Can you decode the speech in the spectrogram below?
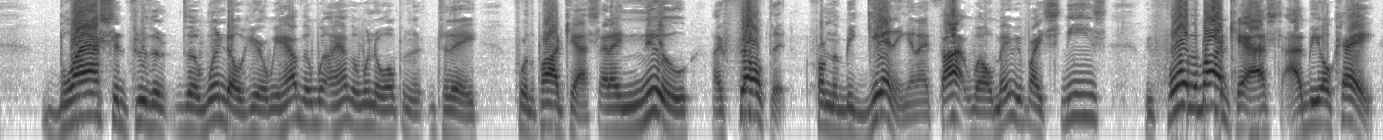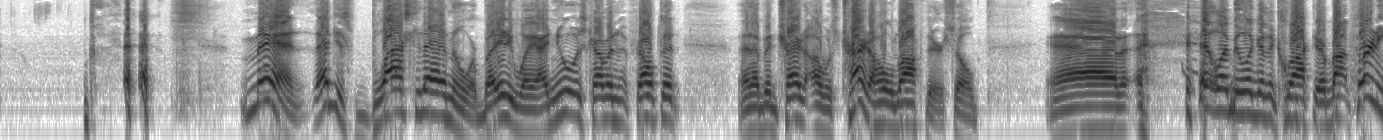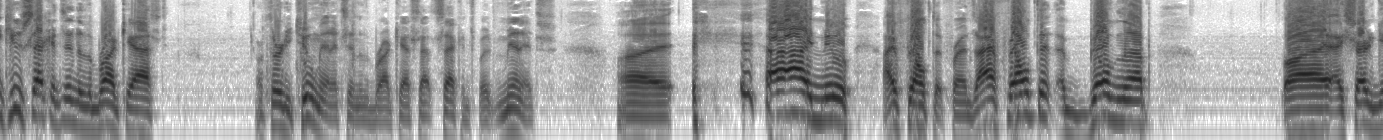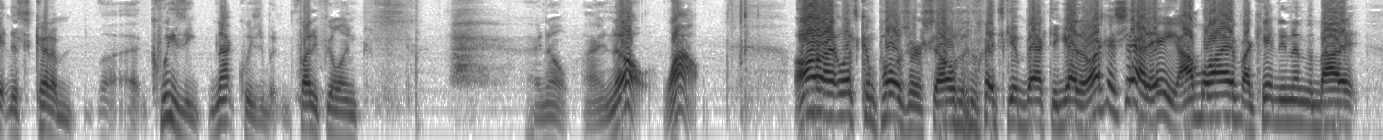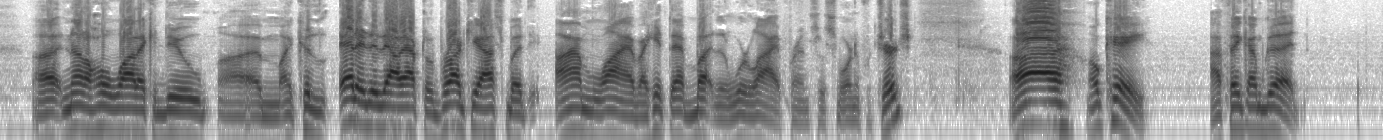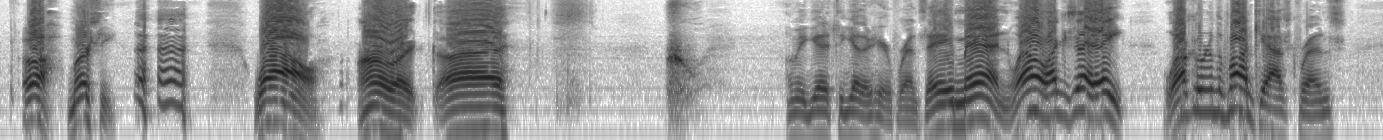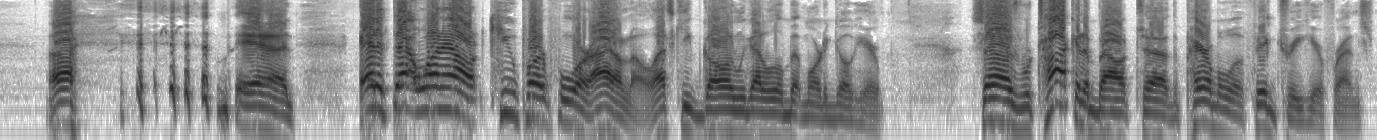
blasted through the, the window here. We have the I have the window open today for the podcast, and I knew I felt it from the beginning, and I thought, well, maybe if I sneeze before the podcast, I'd be okay. man, that just blasted out of nowhere. But anyway, I knew it was coming. I felt it, and I've been trying. To, I was trying to hold off there. So, and let me look at the clock there. About 32 seconds into the broadcast, or 32 minutes into the broadcast, not seconds, but minutes. Uh, I knew. I felt it, friends. I felt it building up. Uh, I started getting this kind of uh, queasy, not queasy, but funny feeling I know. I know. Wow. All right, let's compose ourselves and let's get back together. Like I said, hey, I'm live. I can't do nothing about it. Uh, not a whole lot I can do. Um, I could edit it out after the broadcast, but I'm live. I hit that button and we're live, friends, this morning for church. Uh, okay. I think I'm good. Oh, mercy. wow. All right. Uh, let me get it together here, friends. Amen. Well, like I said, hey, welcome to the podcast, friends. Uh, man, edit that one out. Q part four. I don't know. Let's keep going. We got a little bit more to go here. So, as we're talking about uh, the parable of the fig tree here, friends.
